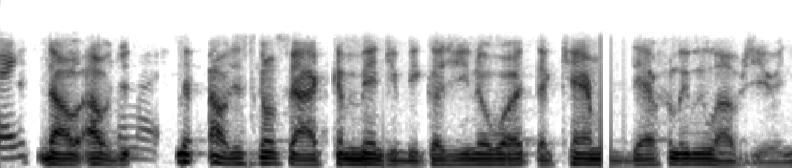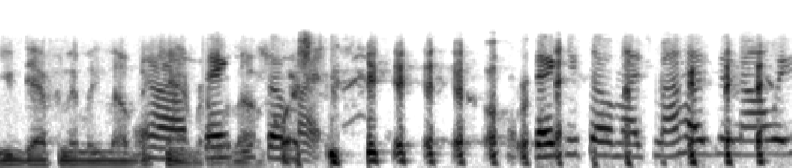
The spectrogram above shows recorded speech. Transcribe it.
Thank you. No, I was so just, much. I was just gonna say I commend you because you know what, the camera definitely loves you, and you definitely love the Oh, camera. thank you so question. All right. Thank you so much. My husband always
